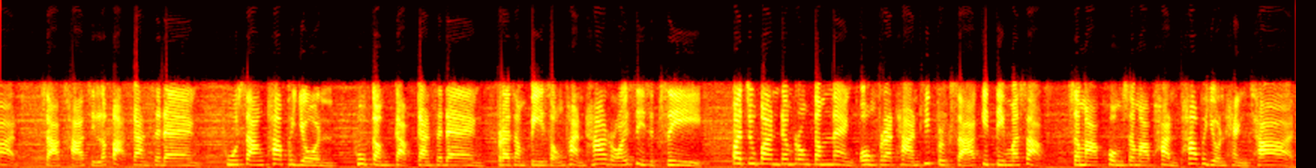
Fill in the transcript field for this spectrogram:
าติ สาขาศิลปะการแสดง ผู้สร้างภาพยนตร์ ผู้กำกับการแสดง ประจำปี 2544 ปัจจุบันดำรงตำแหน่งองค์ประธานที่ปรึกษากิตติมศักดิ์สมาคมสมาพันธ์ภาพยนตร์แห่งชาติ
